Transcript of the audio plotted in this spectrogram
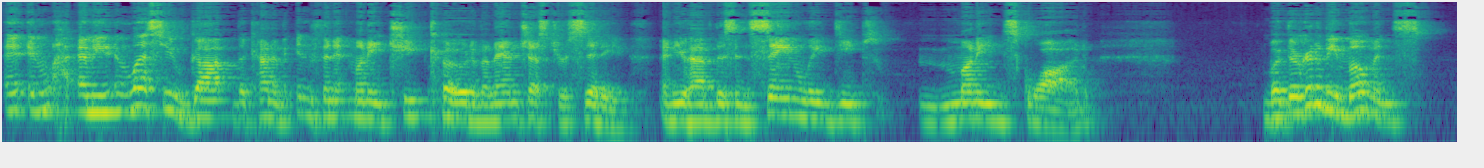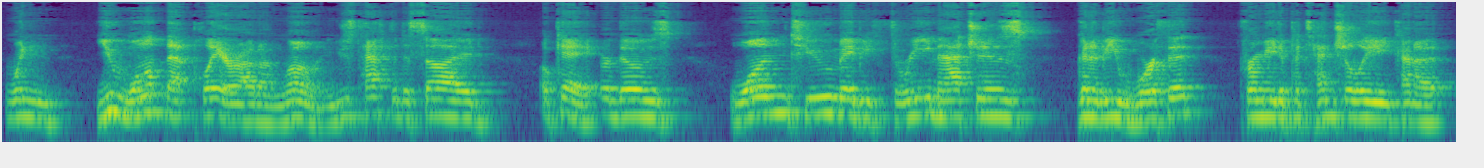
and, and, I mean, unless you've got the kind of infinite money cheat code of a Manchester City and you have this insanely deep moneyed squad, but there are going to be moments when you want that player out on loan. You just have to decide, okay, are those one, two, maybe three matches going to be worth it for me to potentially kind of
